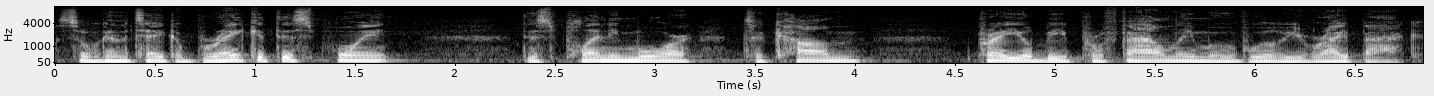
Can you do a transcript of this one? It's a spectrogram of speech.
So we're going to take a break at this point. There's plenty more to come. Pray you'll be profoundly moved. We'll be right back.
